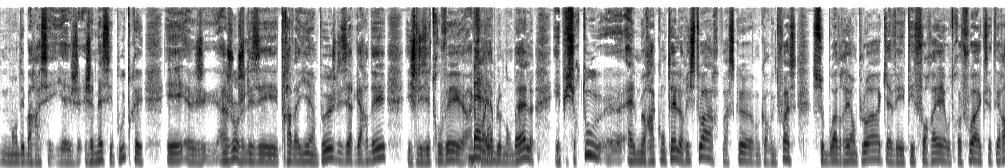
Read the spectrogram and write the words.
m'en débarrasser. J'aimais ces poutres et, et, euh, un jour je les ai travaillées un peu, je les ai regardées et je les ai trouvées incroyablement belles. Et puis surtout, euh, elles me racontaient leur histoire parce que encore une fois, ce bois de réemploi qui avait été forêt autrefois, etc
